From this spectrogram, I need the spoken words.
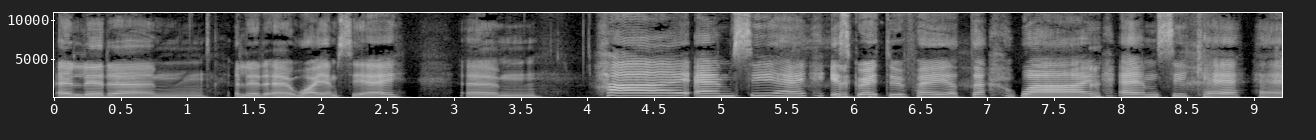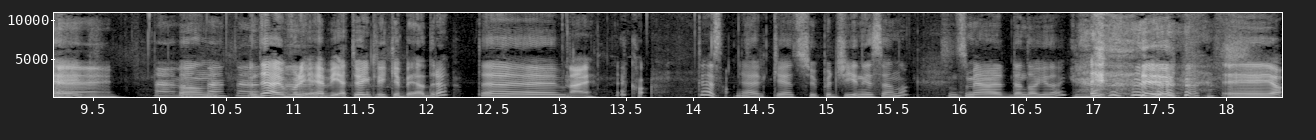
Eller, um, eller uh, YMCA. Um, Hi, MCA, it's great to pay at the YMCK. Sånn. Men det er jo fordi jeg vet jo egentlig ikke bedre. Det, Nei, jeg, kan. det er sant. jeg er ikke et super genius ennå, sånn som jeg er den dag i dag. Eh, ja,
